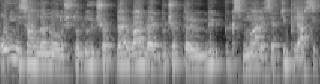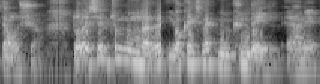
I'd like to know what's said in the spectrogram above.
o insanların oluşturduğu çöpler var ve bu çöplerin büyük bir kısmı maalesef ki plastikten oluşuyor. Dolayısıyla bütün bunları yok etmek mümkün değil. Yani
